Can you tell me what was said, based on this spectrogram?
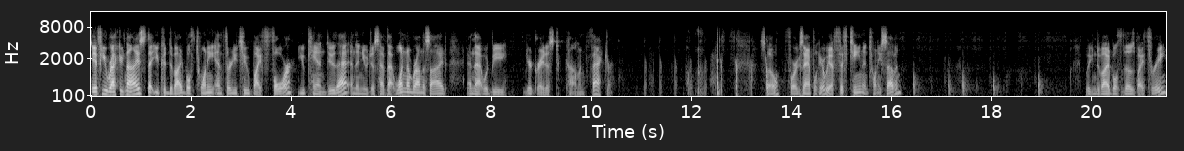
If you recognize that you could divide both 20 and 32 by 4, you can do that, and then you just have that one number on the side, and that would be your greatest common factor. So, for example, here we have 15 and 27. We can divide both of those by 3.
